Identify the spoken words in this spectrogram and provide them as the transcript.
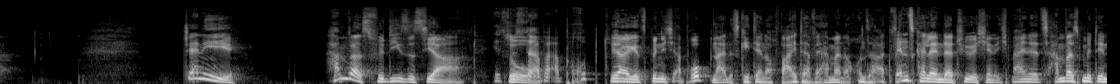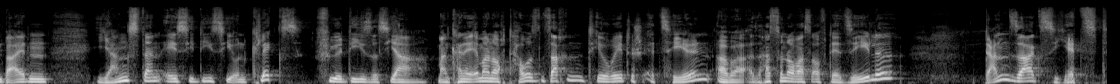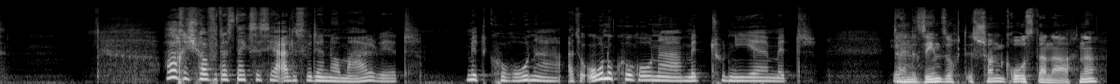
Jenny, haben wir es für dieses Jahr. Jetzt so. bist du aber abrupt. Ja, jetzt bin ich abrupt. Nein, es geht ja noch weiter. Wir haben ja noch unser Adventskalendertürchen. Ich meine, jetzt haben wir es mit den beiden Youngstern, ACDC und Klecks für dieses Jahr. Man kann ja immer noch tausend Sachen theoretisch erzählen, aber also hast du noch was auf der Seele? Dann sag's jetzt. Ach, ich hoffe, dass nächstes Jahr alles wieder normal wird. Mit Corona, also ohne Corona, mit Turnier, mit ja. Deine Sehnsucht ist schon groß danach, ne?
